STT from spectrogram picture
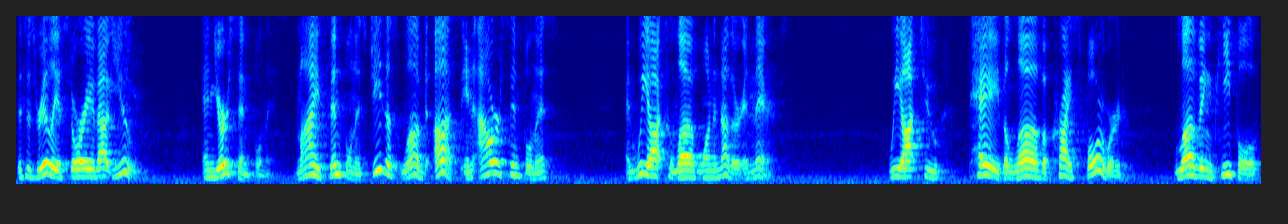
This is really a story about you and your sinfulness, my sinfulness. Jesus loved us in our sinfulness, and we ought to love one another in theirs. We ought to pay the love of Christ forward, loving people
